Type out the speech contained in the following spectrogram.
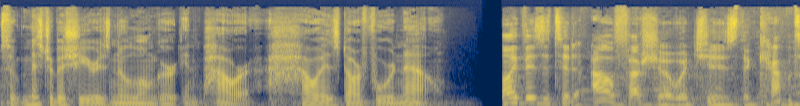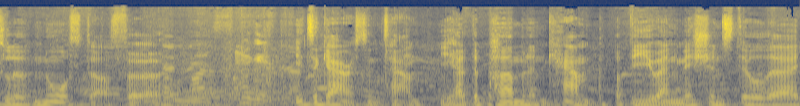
So Mr. Bashir is no longer in power. How is Darfur now? I visited Al Fasher, which is the capital of North Darfur. It's a garrison town. You had the permanent camp of the UN mission still there.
